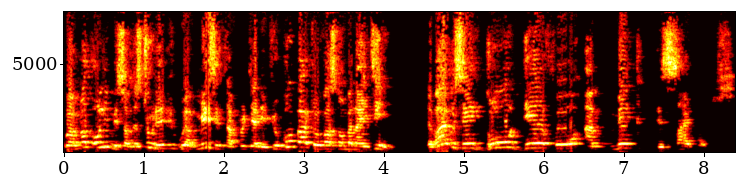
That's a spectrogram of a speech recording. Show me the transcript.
we have not only misunderstood it, we have misinterpreted it. If you go back to verse number 19, the Bible says, Go therefore and make disciples.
